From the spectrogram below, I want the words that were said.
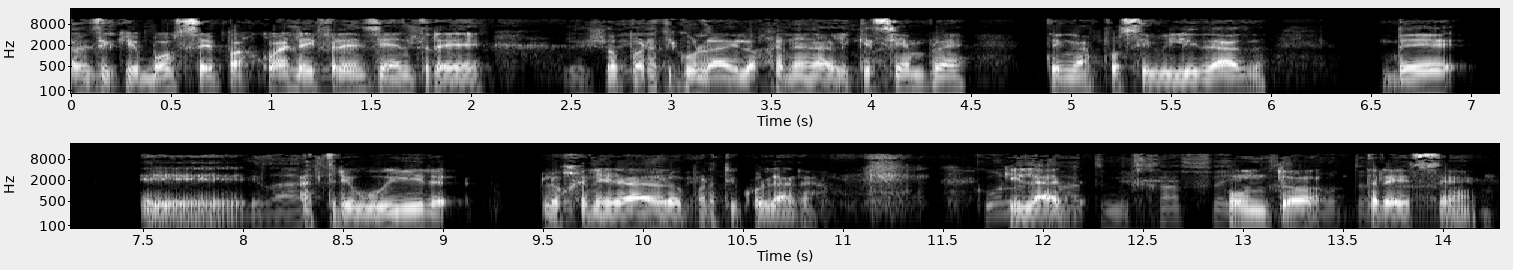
A veces que vos sepas cuál es la diferencia entre lo particular y lo general, que siempre tengas posibilidad de eh, atribuir lo general a lo particular. Gilad, punto 13.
